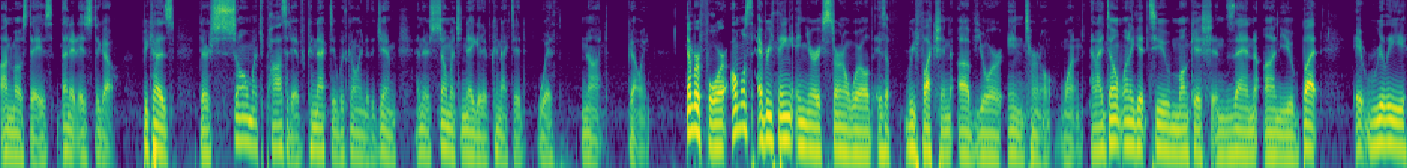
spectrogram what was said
on most days than it is to go because there's so much positive connected with going to the gym, and there's so much negative connected with not going. Number four, almost everything in your external world is a reflection of your internal one. And I don't want to get too monkish and zen on you, but it really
